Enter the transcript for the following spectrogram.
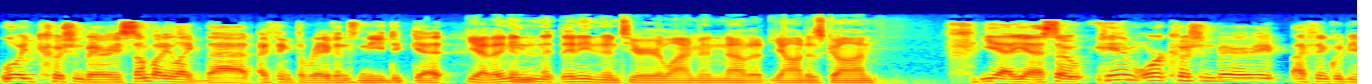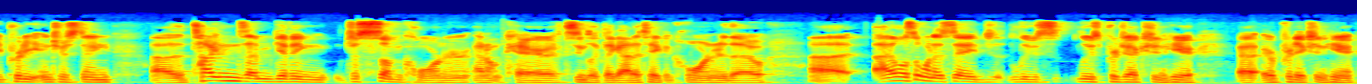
Lloyd Cushenberry, somebody like that, I think the Ravens need to get. Yeah, they need and, an, they need an interior lineman now that Yanda's gone. Yeah, yeah. So him or Cushenberry, I think would be pretty interesting. Uh, the Titans, I'm giving just some corner. I don't care. It seems like they got to take a corner though. Uh, I also want to say loose loose projection here uh, or prediction here.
